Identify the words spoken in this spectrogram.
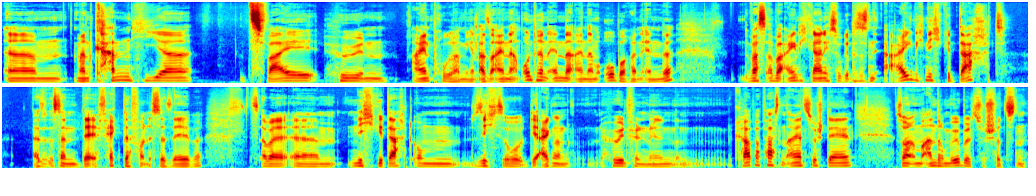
Ähm, man kann hier zwei Höhen einprogrammieren, also eine am unteren Ende, eine am oberen Ende, was aber eigentlich gar nicht so, das ist eigentlich nicht gedacht, also ist dann der Effekt davon ist derselbe, ist aber ähm, nicht gedacht, um sich so die eigenen Höhen für den Körper passend einzustellen, sondern um andere Möbel zu schützen.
